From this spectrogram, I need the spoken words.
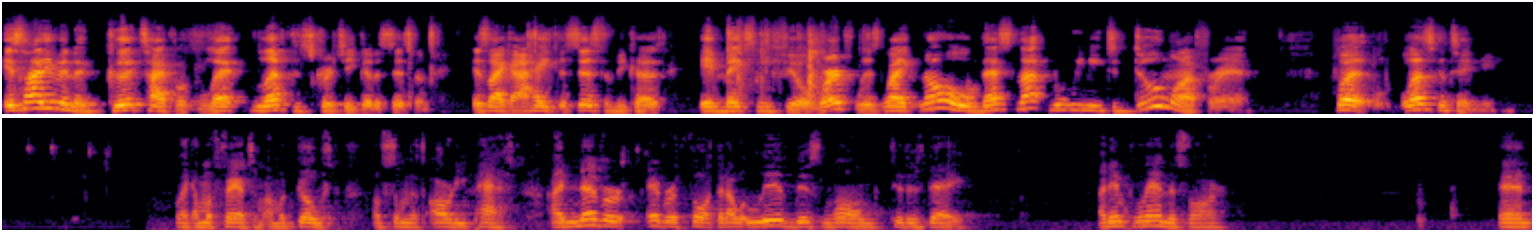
it's not even a good type of le- leftist critique of the system. It's like, I hate the system because it makes me feel worthless. Like, no, that's not what we need to do, my friend. But let's continue. Like, I'm a phantom, I'm a ghost of someone that's already passed. I never ever thought that I would live this long to this day. I didn't plan this far. And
